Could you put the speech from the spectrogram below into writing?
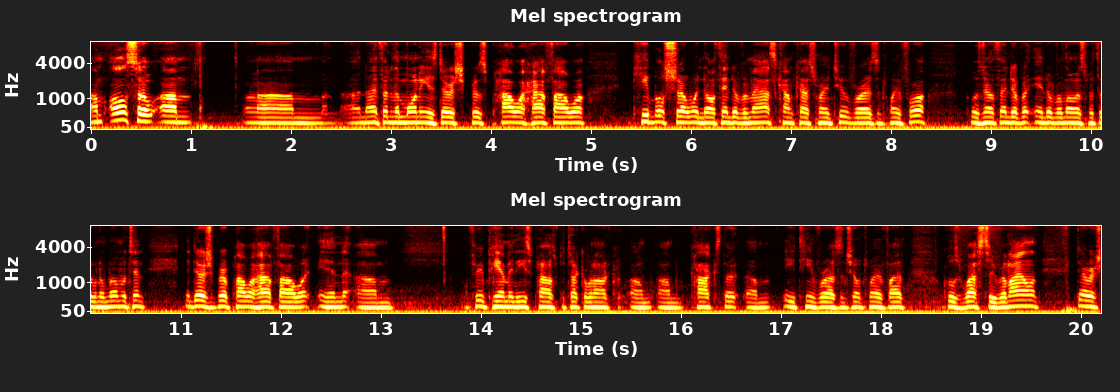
Um, also, um, um, 9th in the morning is Derek Shapiro's Power Half Hour cable show in North Andover, Mass. Comcast 22, Verizon 24, goes North Andover, Andover, Lawrence, Methuen, and Wilmington. And Derek Shapiro Power Half Hour in um, 3 p.m. in East Palms, Pawtucket, um, um, Cox, um, 18 Verizon Channel 25, goes west to Rhode Island. Derek,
